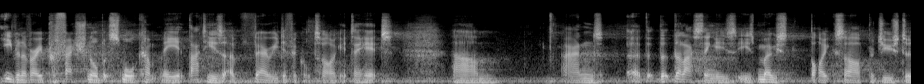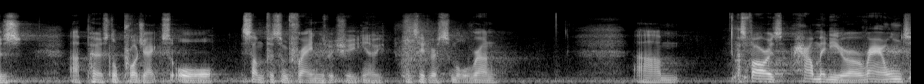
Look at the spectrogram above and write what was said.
even a very professional but small company, that is a very difficult target to hit. Um, and uh, the, the, last thing is, is most bikes are produced as uh, personal projects or some for some friends, which we you know, consider a small run. Um, as far as how many are around,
